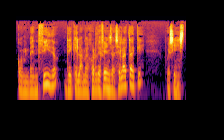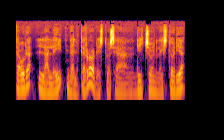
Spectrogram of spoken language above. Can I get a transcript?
convencido de que la mejor defensa es el ataque, pues instaura la ley del terror. Esto se ha dicho en la historia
